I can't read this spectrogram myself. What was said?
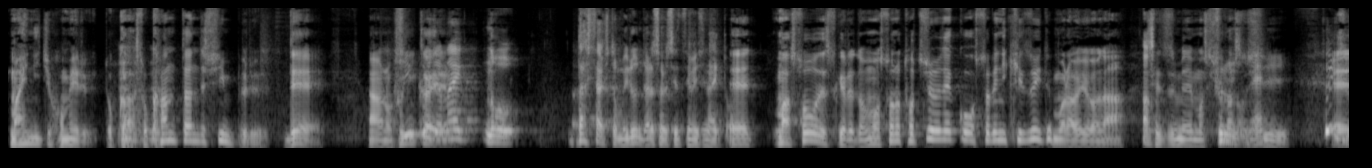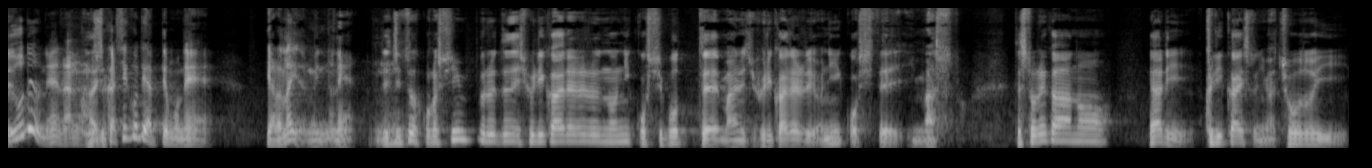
毎日褒めるとか、そう簡単でシンプルであの振シンり返るプルじゃないのを出した人もいるんだね、それ説明しないと。えーまあそうですけれどもその途中でこうそれに気づいてもらうような説明もしますしすねそれ重要だよね。なんか難しいことやってもね、やらないよ、みんなね。で実はこのシンプルで振り返られるのにこう絞って毎日振り返られるようにこうしていますと。でそれがあのやはり繰り返すにはちょうどいい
